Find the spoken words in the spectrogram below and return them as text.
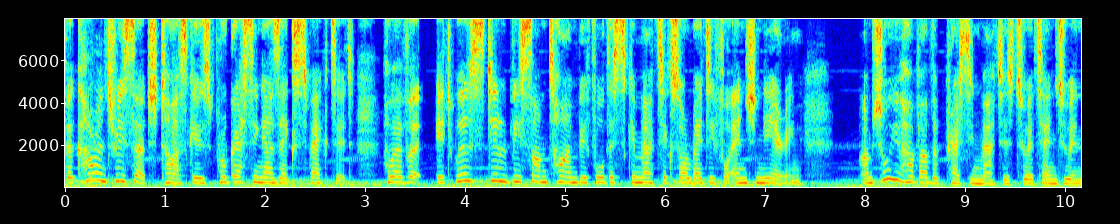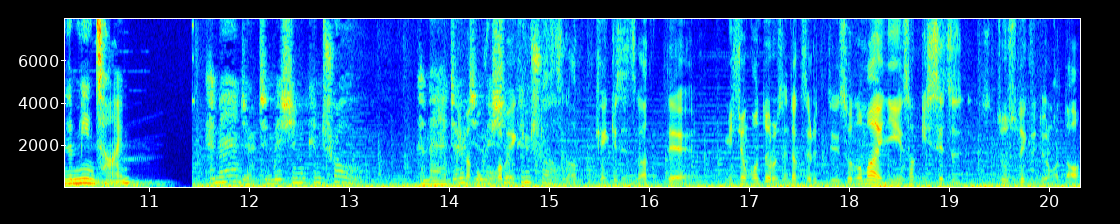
The current research task is progressing as expected. However, it will still be some time before the schematics are ready for engineering. I'm sure you have other pressing matters to attend to in the meantime. Commander to mission control. Commander 今ここが研究施設.が研究施設があってミッションコントロールを選択するっていうその前にさっき施設上昇できるって言わなかっ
